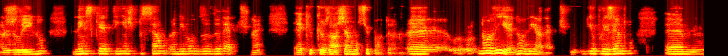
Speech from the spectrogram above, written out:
argelino, nem sequer tinha expressão a nível de, de adeptos, né? aquilo que eles lá chamam de supporter. não havia, não havia adeptos. Eu, por exemplo, ehm,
